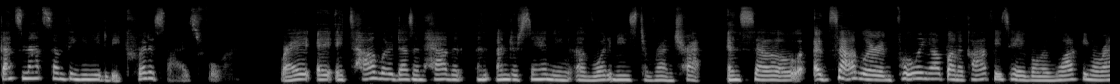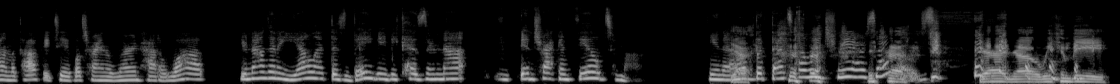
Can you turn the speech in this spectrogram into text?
That's not something you need to be criticized for right? A, a toddler doesn't have an, an understanding of what it means to run track. And so a toddler pulling up on a coffee table and walking around the coffee table trying to learn how to walk, you're not going to yell at this baby because they're not in track and field tomorrow. You know, yeah. but that's how we treat ourselves. yeah. yeah, no, we can be,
